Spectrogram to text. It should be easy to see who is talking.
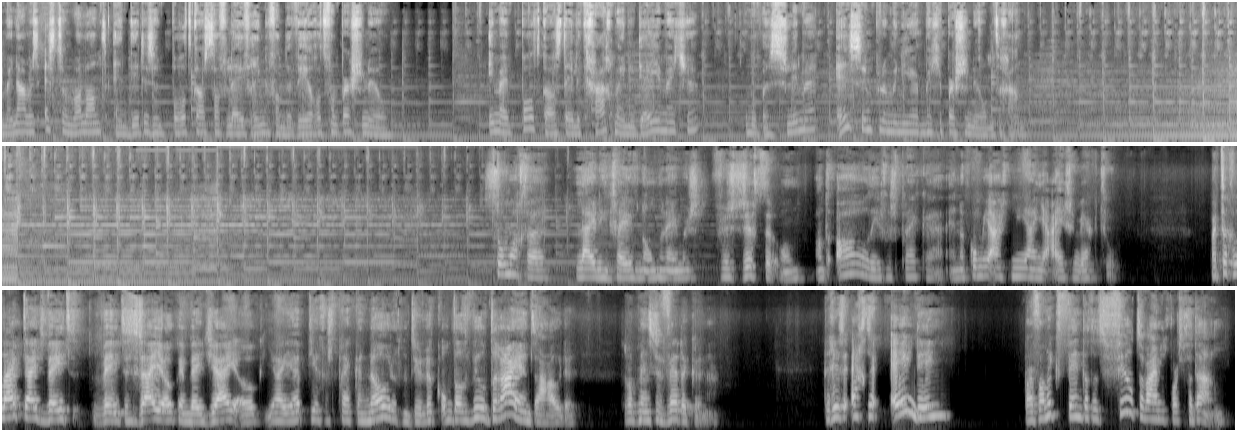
Speaker 1: Mijn naam is Esther Malland en dit is een podcastaflevering van de Wereld van Personeel. In mijn podcast deel ik graag mijn ideeën met je om op een slimme en simpele manier met je personeel om te gaan.
Speaker 2: Sommige leidinggevende ondernemers verzuchten erom. Want al die gesprekken, en dan kom je eigenlijk niet aan je eigen werk toe. Maar tegelijkertijd weet, weten zij ook en weet jij ook, ja, je hebt die gesprekken nodig natuurlijk om dat wiel draaiend te houden. Zodat mensen verder kunnen. Er is echter één ding waarvan ik vind dat het veel te weinig wordt gedaan.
